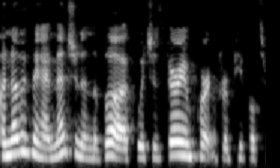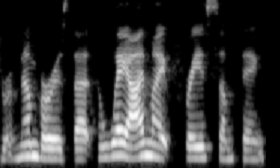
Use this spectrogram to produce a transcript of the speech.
another thing I mentioned in the book, which is very important for people to remember, is that the way I might phrase something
